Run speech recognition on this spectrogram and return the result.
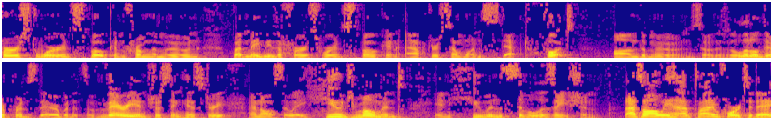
first words spoken from the moon, but maybe the first words spoken after someone stepped foot on the moon. So there's a little difference there, but it's a very interesting history and also a huge moment in human civilization. That's all we have time for today,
